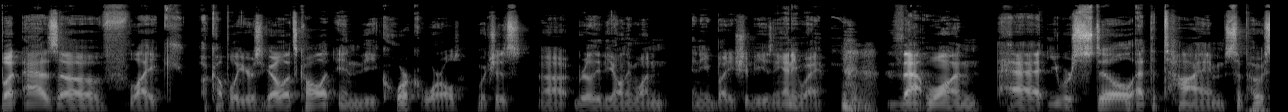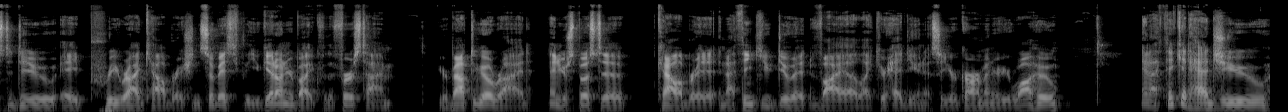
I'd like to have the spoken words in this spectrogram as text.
but as of like a couple of years ago, let's call it, in the Quarq world, which is uh, really the only one anybody should be using anyway, that one had, you were still at the time supposed to do a pre ride calibration. So basically, you get on your bike for the first time, you're about to go ride, and you're supposed to calibrate it. And I think you do it via like your head unit, so your Garmin or your Wahoo and I think it had you.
